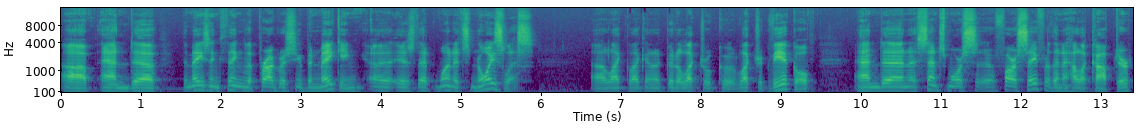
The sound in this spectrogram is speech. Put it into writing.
Uh, and uh, the amazing thing, the progress you've been making, uh, is that one, it's noiseless, like like a good electric electric vehicle, and in a sense more far safer than a helicopter.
